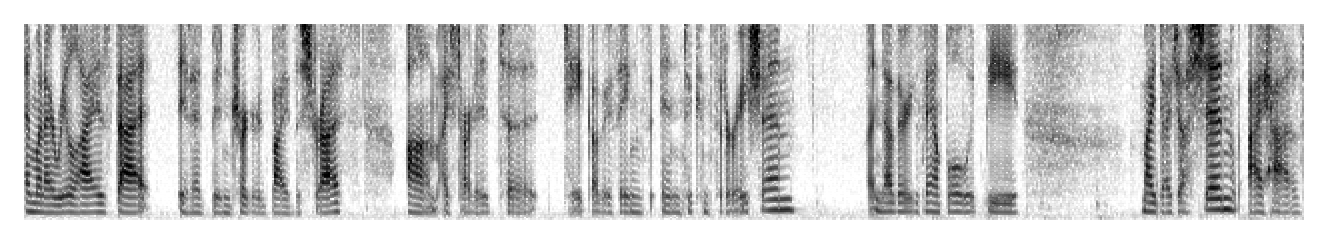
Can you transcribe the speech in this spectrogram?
And when I realized that it had been triggered by the stress, um, I started to take other things into consideration. Another example would be my digestion. I have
